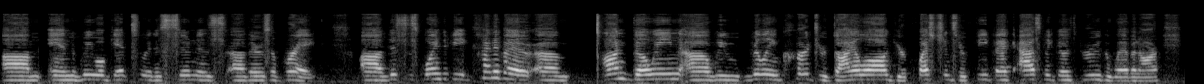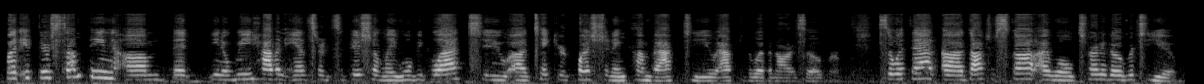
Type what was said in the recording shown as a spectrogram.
um, and we will get to it as soon as there's a break. Uh, this is going to be kind of a um, ongoing. Uh, we really encourage your dialogue, your questions, your feedback as we go through the webinar. But if there's something um, that you know we haven't answered sufficiently, we'll be glad to uh, take your question and come back to you after the webinar is over. So with that, uh, Dr. Scott, I will turn it over to you.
